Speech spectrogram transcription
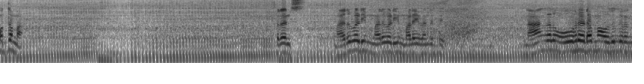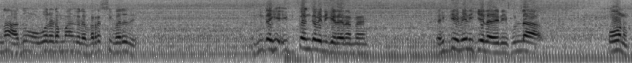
மொத்தமாக ஃப்ரெண்ட்ஸ் மறுபடியும் மறுபடியும் மழை வந்துட்டு. நாங்களும் ஒவ்வொரு இடமா ஒதுக்குறோம்னா அதுவும் ஒவ்வொரு இடமா எங்களை வறட்சி வருது. இந்த இப்போ எங்கே நிற்கிற நம்ம? எங்கேயுமே நிற்கல நீ ஃபுல்லாக போகணும்.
